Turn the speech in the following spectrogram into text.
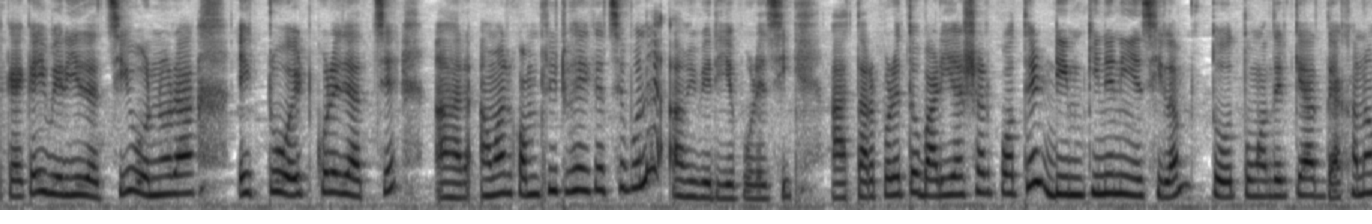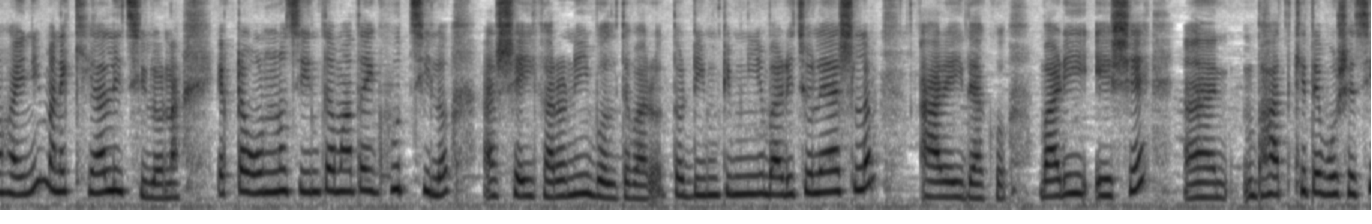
একা একাই বেরিয়ে যাচ্ছি, অন্যরা একটু ওয়েট করে যাচ্ছে, আর আমার কমপ্লিট হয়ে গেছে বলে আমি বেরিয়ে পড়েছি। আর তারপরে তো বাড়ি আসার পথে ডিম কিনে নিয়েছিলাম, তো তোমাদেরকে আর দেখানো হয়নি মানে খেয়ালই ছিল না। একটা অন্য চিন্তা মাথায় ঘুরছিল, আর সেই কারণেই বলতে পারো। তো ডিম টিম নিয়ে বাড়ি চলে আসলাম, আর এই দেখো, বাড়ি এসে ভাত খেতে বসেছি,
